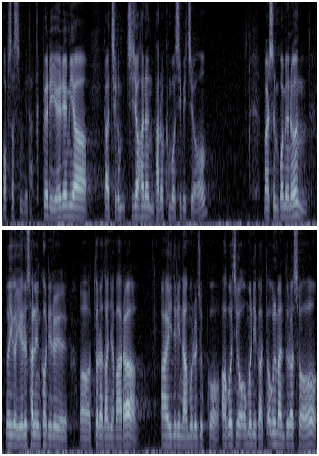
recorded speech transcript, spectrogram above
없었습니다. 특별히 예레미야가 지금 지적하는 바로 그 모습이죠. 말씀 보면은 너희가 예루살렘 거리를 어, 돌아다녀 봐라. 아이들이 나무를 줍고 아버지와 어머니가 떡을 만들어서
